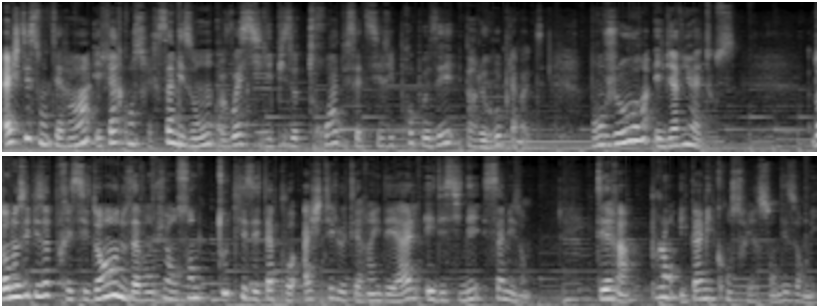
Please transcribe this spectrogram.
Acheter son terrain et faire construire sa maison, voici l'épisode 3 de cette série proposée par le groupe Lamotte. Bonjour et bienvenue à tous. Dans nos épisodes précédents, nous avons vu ensemble toutes les étapes pour acheter le terrain idéal et dessiner sa maison. Terrain, plan et permis de construire sont désormais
